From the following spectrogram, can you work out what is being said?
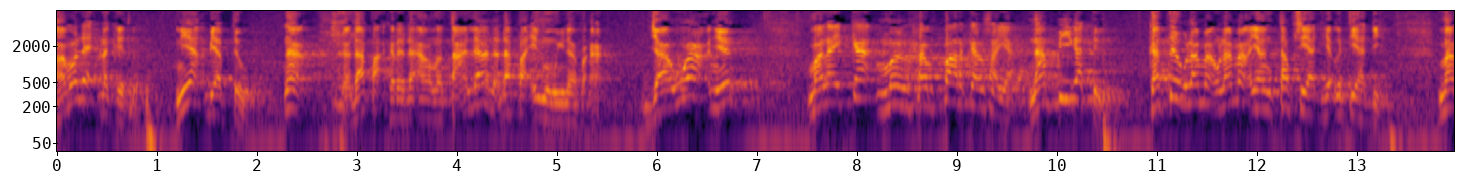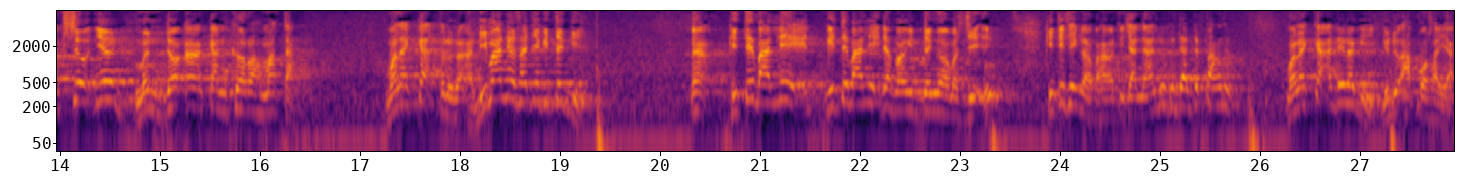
Ha, molek belaka tu. Niat biar betul. Nah, nak dapat keredaan Allah Ta'ala, nak dapat ilmu minafaat. Jawabnya, malaikat menghamparkan saya. Nabi kata, kata ulama-ulama yang tafsir hadis, uti hadis. Maksudnya, mendoakan kerahmatan. Malaikat tu doa. Di mana saja kita pergi. Nah, kita balik, kita balik dah mari dengar masjid ni. Kita singgah bahang hati jana lu kita depan tu. Malaikat ada lagi duduk hampar saya.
